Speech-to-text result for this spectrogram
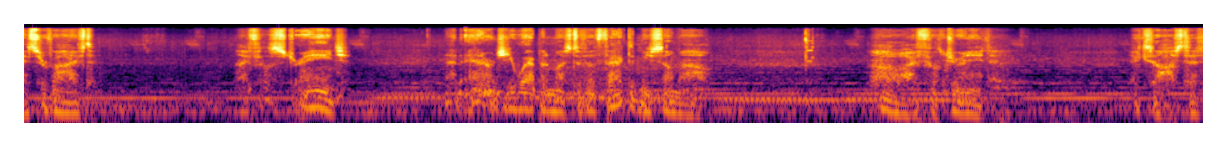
I survived. I feel strange. That energy weapon must have affected me somehow. Oh, I feel drained. Exhausted.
